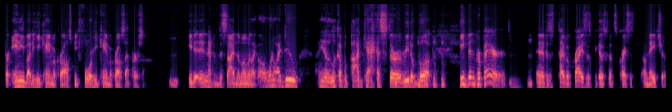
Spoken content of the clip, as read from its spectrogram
for anybody he came across before he came across that person. Hmm. He didn't have to decide in the moment, like, oh, what do I do? I know, look up a podcast or read a book. He'd been prepared. Mm-hmm. And if it's a type of crisis, because that's crisis of nature,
